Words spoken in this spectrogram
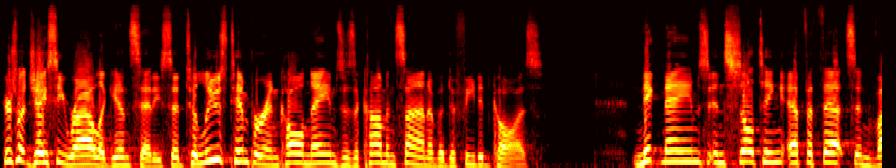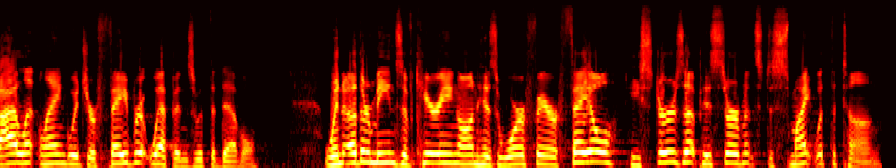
Here's what J.C. Ryle again said. He said, To lose temper and call names is a common sign of a defeated cause. Nicknames, insulting epithets, and violent language are favorite weapons with the devil. When other means of carrying on his warfare fail, he stirs up his servants to smite with the tongue.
